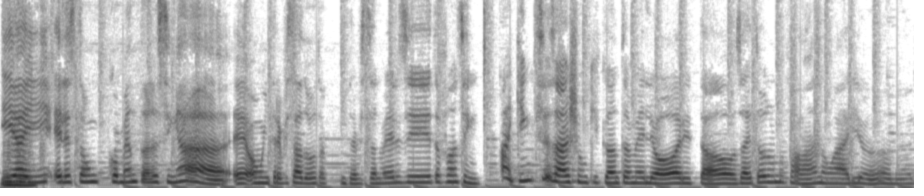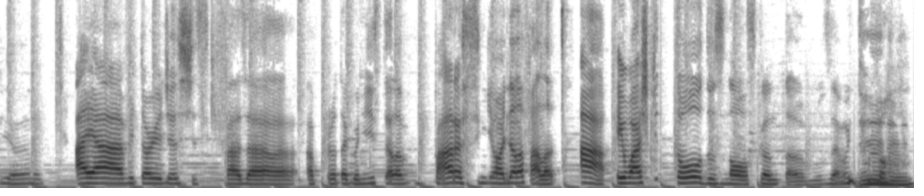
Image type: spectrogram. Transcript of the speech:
E Uhum. aí eles estão comentando assim: ah, é, um entrevistador tá entrevistando eles e tá falando assim: ah, quem que vocês acham que canta melhor e tal? Aí todo mundo fala: ah, não, a Ariana, a Ariana. Aí a Victoria Justice, que faz a, a protagonista, ela para assim, olha, ela fala: ah, eu acho que todos nós cantamos. É muito bom. Uhum.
